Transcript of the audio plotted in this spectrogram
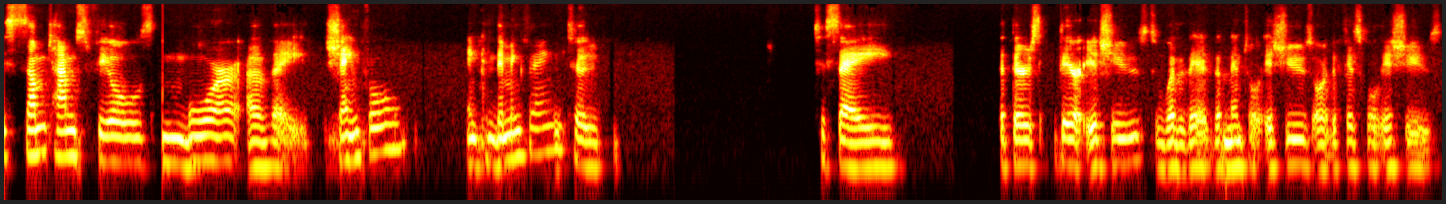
sometimes feels more of a shameful and condemning thing to to say that there's there are issues, whether they're the mental issues or the physical issues,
